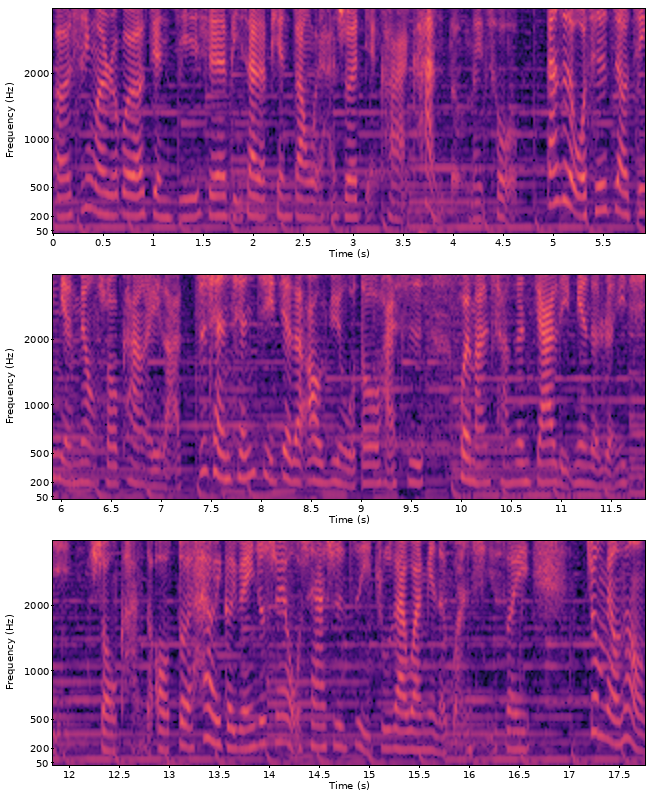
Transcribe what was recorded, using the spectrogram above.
呃新闻如果有剪辑一些比赛的片段，我也还是会点开来看的，没错。但是我其实只有今年没有收看而已啦。之前前几届的奥运，我都还是会蛮常跟家里面的人一起收看的。哦，对，还有一个原因就是因为我现在是自己住在外面的关系，所以就没有那种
